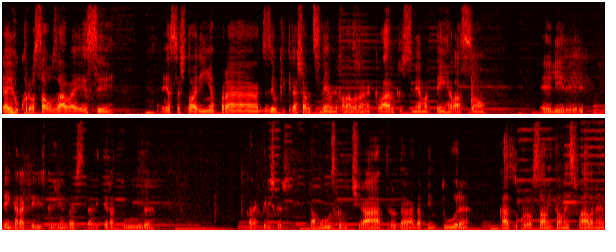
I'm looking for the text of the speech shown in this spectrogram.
E aí o Kurosawa usava esse essa historinha para dizer o que, que, ele achava de cinema. Ele falava: ah, claro que o cinema tem relação, ele, ele tem características vindas da literatura, características da música, do teatro, da, da pintura. No caso do Kurosawa, então, nós fala, né?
